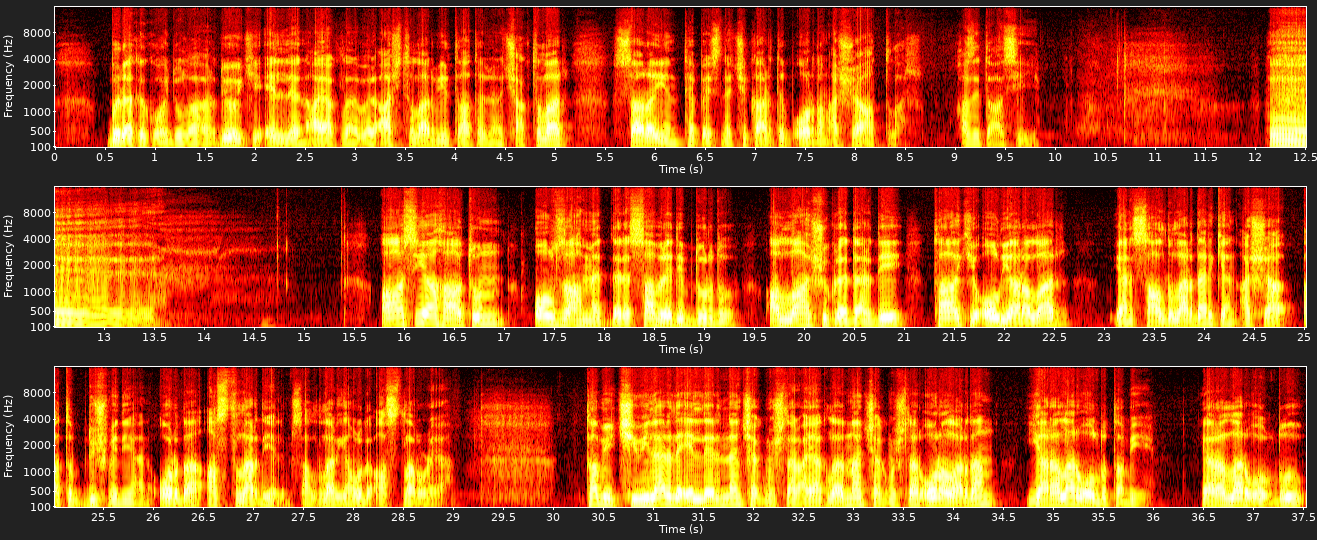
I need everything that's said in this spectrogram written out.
bırakı koydular. Diyor ki ellerini ayaklarını böyle açtılar bir tahta üzerine çaktılar. Sarayın tepesine çıkartıp oradan aşağı attılar. Hazreti Asiye'yi. Ee, Asiye Hatun ol zahmetlere sabredip durdu. Allah'a şükrederdi. Ta ki ol yaralar yani saldılar derken aşağı atıp düşmedi yani. Orada astılar diyelim. Saldılar yani orada astılar oraya. Tabii çiviler de ellerinden çakmışlar, ayaklarından çakmışlar. Oralardan yaralar oldu tabii. Yaralar oldu.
